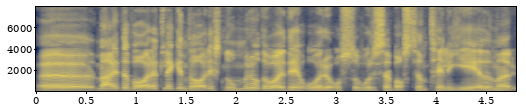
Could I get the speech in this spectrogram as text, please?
Uh, nei, det var et legendarisk nummer, og det var i det året også hvor Sebastian Tellier, den der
